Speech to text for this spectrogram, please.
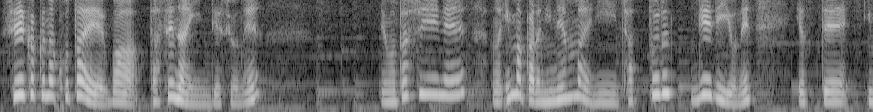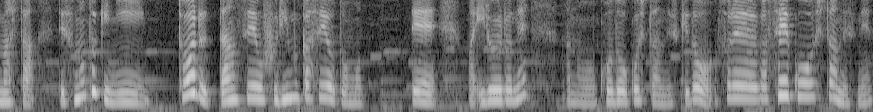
正確な答えは出せないんですよね。で私ね今から2年前にチャットレディをねやっていましたでその時にとある男性を振り向かせようと思っていろいろねあの行動を起こしたんですけどそれが成功したんですね。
